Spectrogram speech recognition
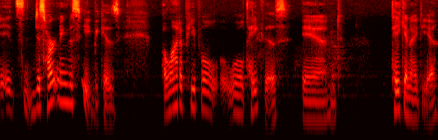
it's disheartening to see because a lot of people will take this and take an idea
